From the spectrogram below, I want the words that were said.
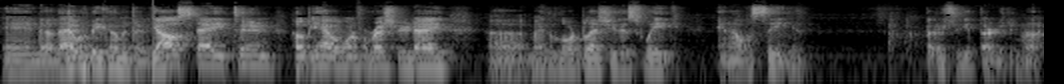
and uh, that will be coming to y'all. Stay tuned. Hope you have a wonderful rest of your day. Uh, may the Lord bless you this week, and I will see you. I better see you Thursday night.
